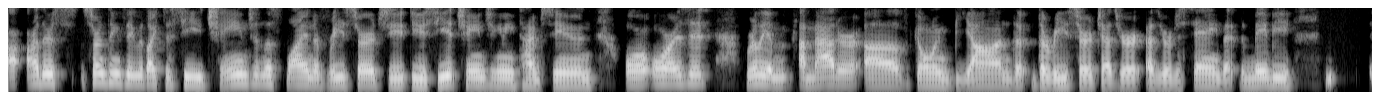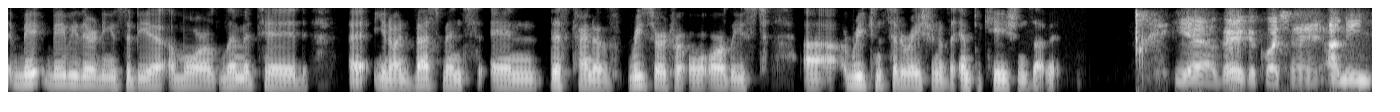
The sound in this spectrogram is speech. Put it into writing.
are, are, there certain things that you would like to see change in this line of research? Do you, do you see it changing anytime soon, or or is it really a, a matter of going beyond the, the research, as you're as you were just saying, that maybe may, maybe there needs to be a, a more limited, uh, you know, investment in this kind of research, or or, or at least uh, reconsideration of the implications of it. Yeah, very good question. I mean,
